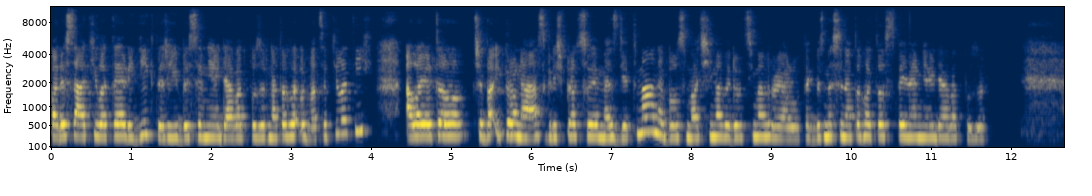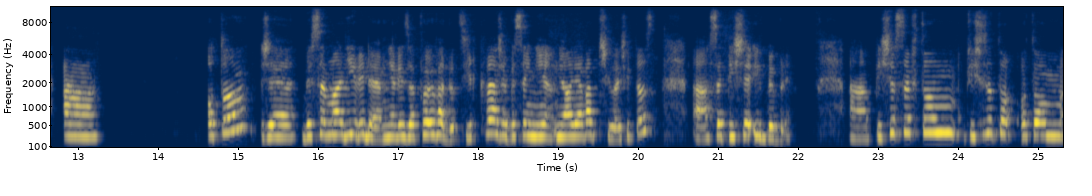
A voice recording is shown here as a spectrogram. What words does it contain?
50-leté lidi, kteří by si měli dávat pozor na tohle u 20-letých, ale je to třeba i pro nás, když pracujeme s dětma nebo s mladšíma vedoucíma v Royalu, tak bychom si na tohle stejné měli dávat pozor. A o tom, že by se mladí lidé měli zapojovat do církve, že by se jim měla dávat příležitost, a se píše i v Bibli. A píše se, v tom, píše se to o tom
